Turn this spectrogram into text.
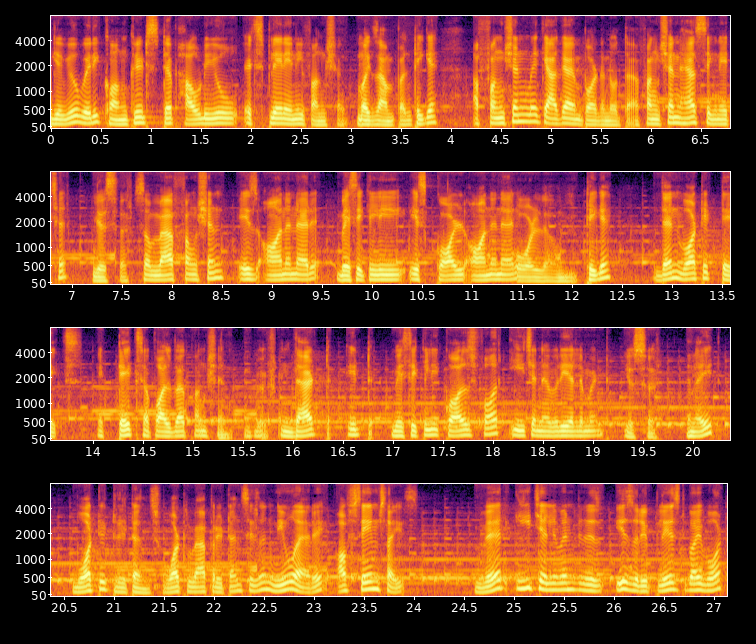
give you a very concrete step. How do you explain any function? For example, ठीक है? अब function में क्या क्या important होता है? Function has signature. Yes, sir. So map function is on an array. Basically, is called on an array. Called um, ठीक है? Then what it takes? It takes a callback function. That it basically calls for each and every element. yes, sir. right? What it returns, what map returns is a new array of same size, where each element is, is replaced by what?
